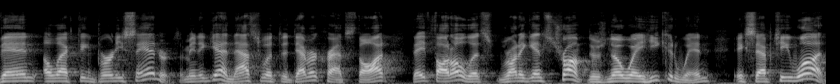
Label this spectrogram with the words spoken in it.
than electing Bernie Sanders. I mean, again, that's what the Democrats thought. They thought, oh, let's run against Trump. There's no way he could win, except he won.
